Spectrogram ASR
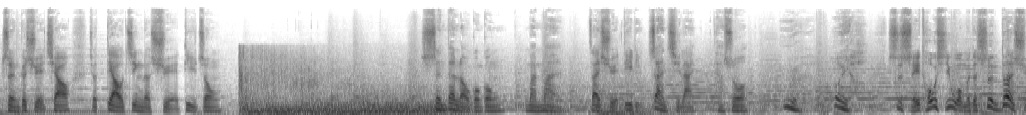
整个雪橇就掉进了雪地中。圣诞老公公慢慢在雪地里站起来，他说：“哎呀，是谁偷袭我们的圣诞雪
